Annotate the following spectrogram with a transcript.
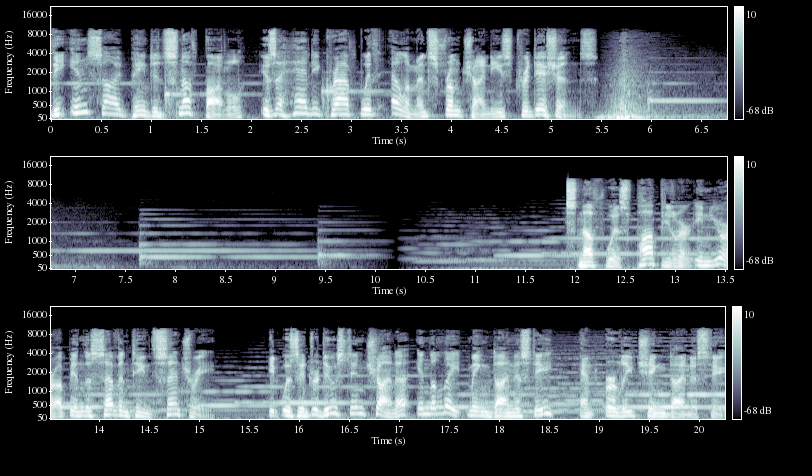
The inside painted snuff bottle is a handicraft with elements from Chinese traditions. Snuff was popular in Europe in the 17th century. It was introduced in China in the late Ming Dynasty and early Qing Dynasty.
